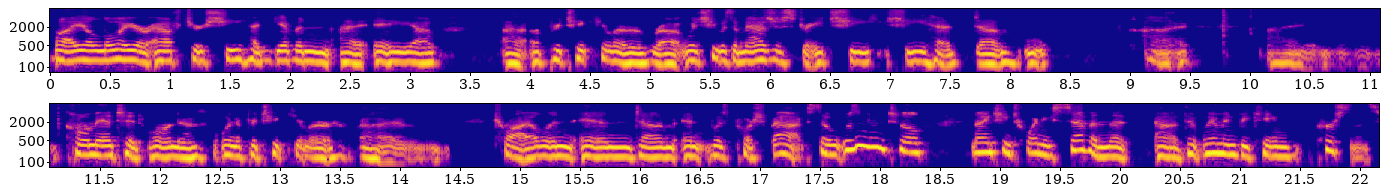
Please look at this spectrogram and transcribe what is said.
by a lawyer after she had given a, a, uh, a particular uh, when she was a magistrate. She she had um, uh, commented on a on a particular uh, trial and and um, and was pushed back. So it wasn't until 1927 that uh, that women became persons.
